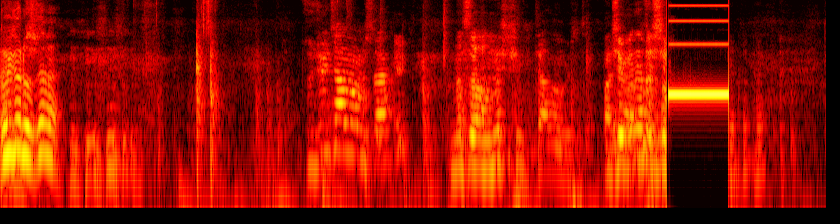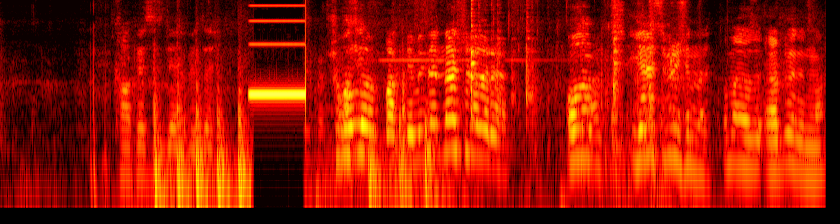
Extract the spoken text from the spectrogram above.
Duydunuz değil mi? Sucuğu çalmamışlar. Nasıl almış? Çalmamış. Cebine mi KPSS DFT. Şu Oğlum bak temizlen lan şuraları. Oğlum yere süpürün şunları. Ama yardım edin lan.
